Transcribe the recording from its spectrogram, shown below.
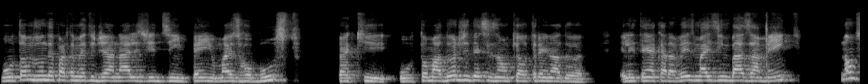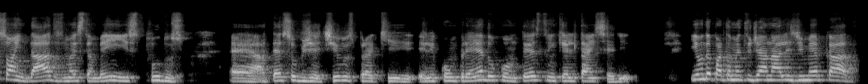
Montamos um departamento de análise de desempenho mais robusto para que o tomador de decisão, que é o treinador, ele tenha cada vez mais embasamento, não só em dados, mas também em estudos é, até subjetivos para que ele compreenda o contexto em que ele está inserido e um departamento de análise de mercado.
